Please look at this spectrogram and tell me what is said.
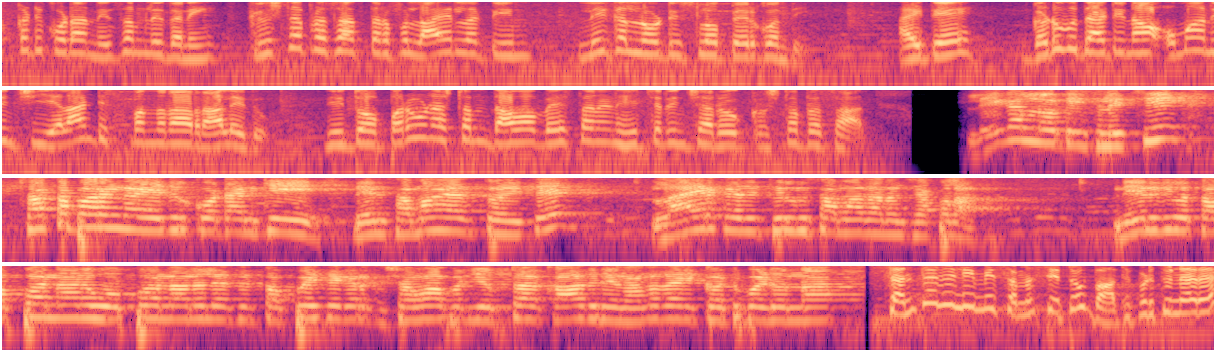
ఒక్కటి కూడా నిజం లేదని కృష్ణప్రసాద్ తరఫు లాయర్ల టీం లీగల్ నోటీసులో పేర్కొంది. అయితే గడువు దాటినా ఉమా నుంచి ఎలాంటి స్పందన రాలేదు. దీంతో పరువు నష్టం దావా వేస్తానని హెచ్చరించారు కృష్ణప్రసాద్. లీగల్ నోటీసులు ఇచ్చి చట్టపరంగా ఎదుర్కోవడానికి నేను సమాయత్తం అయితే లాయర్కి అది తిరుగు సమాధానం చెప్పలా. నేను ఇదిగో తప్పు అన్నాను ఒప్పు అన్నాను లేకపోతే తప్పు అయితే కనుక క్షమాపణ చెప్తా కాదు నేను అన్నదానికి కట్టుబడి ఉన్నా. సంతానలేమి సమస్యతో బాధపడుతున్నారా?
